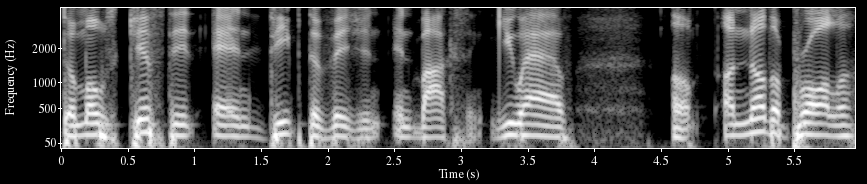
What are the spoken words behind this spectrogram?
the most gifted and deep division in boxing. You have um, another brawler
